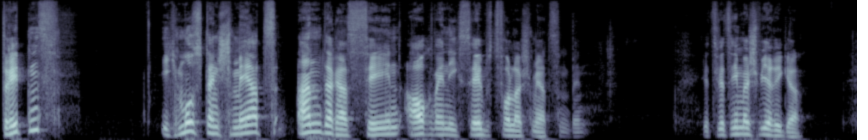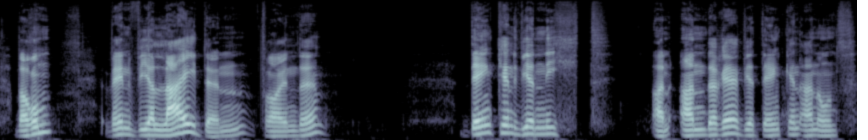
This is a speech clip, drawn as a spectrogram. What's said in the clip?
Drittens, ich muss den Schmerz anderer sehen, auch wenn ich selbst voller Schmerzen bin. Jetzt wird es immer schwieriger. Warum? Wenn wir leiden, Freunde, denken wir nicht an andere, wir denken an uns.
